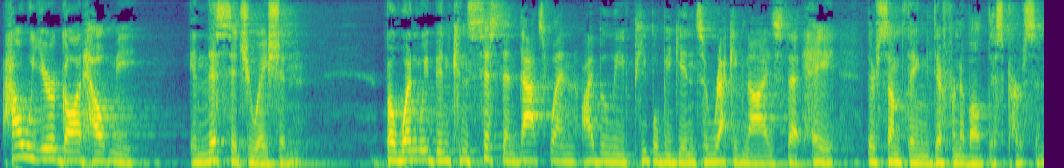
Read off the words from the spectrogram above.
how will your God help me in this situation? But when we've been consistent, that's when I believe people begin to recognize that, hey, there's something different about this person.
